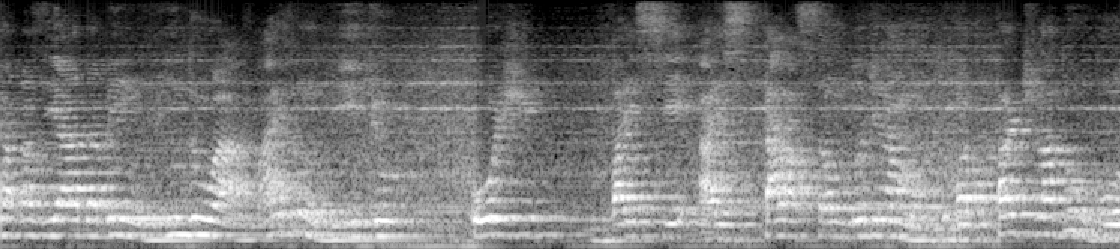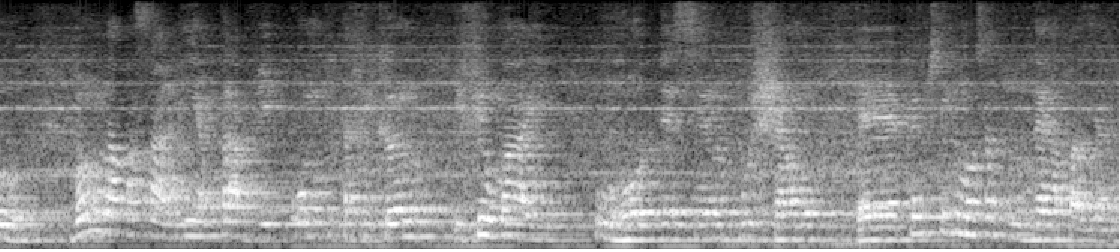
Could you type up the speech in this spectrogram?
rapaziada, bem-vindo a mais um vídeo. Hoje vai ser a instalação do dinamoto, uma parte lá do rolo. Vamos lá pra salinha pra ver como que tá ficando e filmar aí o rolo descendo pro chão. É, porque a gente tem que mostrar tudo, né rapaziada?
